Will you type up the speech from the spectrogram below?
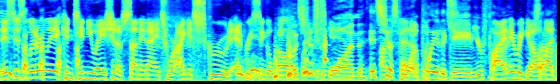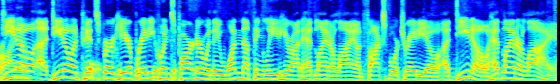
this is literally a continuation of Sunday nights where I get screwed every single week. Oh, it's just one. It's I'm just fed one. Play the this. game. You're fine. All right, here we go. Stop Uh. Dino, uh, Dino in Pittsburgh here. Brady Quinn's partner with a one nothing lead here on Headline or Lie on Fox Sports Radio. Uh, Dino, Headline or Lie.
